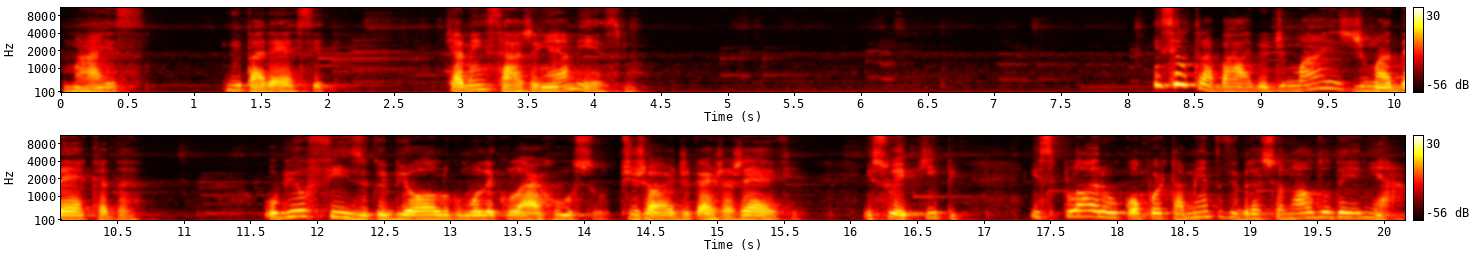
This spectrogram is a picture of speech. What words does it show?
mas me parece que a mensagem é a mesma. Em seu trabalho de mais de uma década o biofísico e biólogo molecular russo Pjor Garjajev e sua equipe exploram o comportamento vibracional do DNA.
